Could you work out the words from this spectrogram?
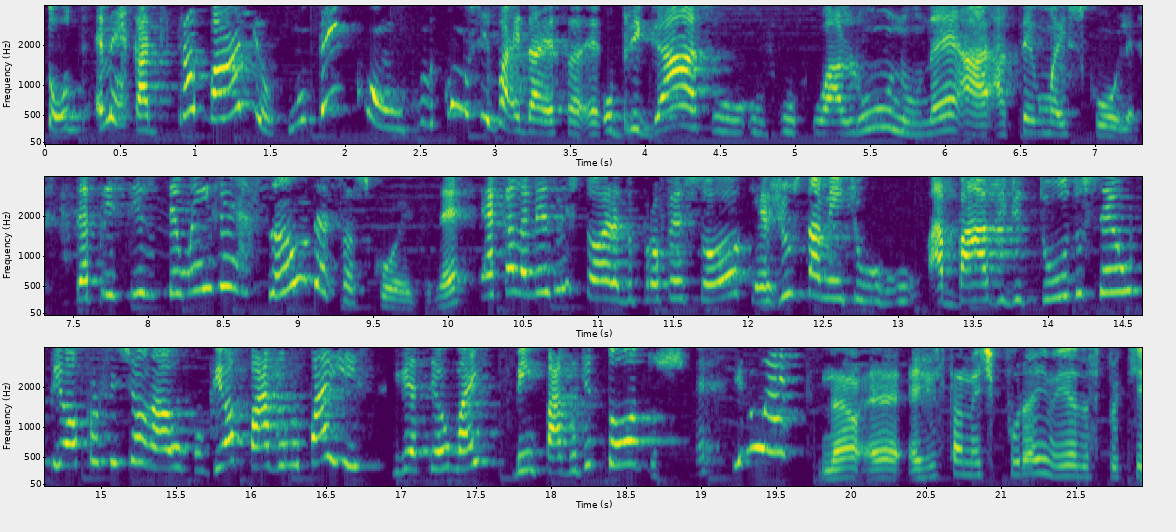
todo é mercado de trabalho. Não tem como. Como se vai dar essa. É, obrigar o, o, o aluno, né, a, a, ter uma escolha? Então é preciso ter uma inversão dessas coisas, né? É aquela mesma história do professor, que é justamente o, a base de tudo, ser o pior profissional, o pior pago no país. Devia ser o mais bem pago de todos. Né? E não é. Não, é, é justamente por aí mesmo, porque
